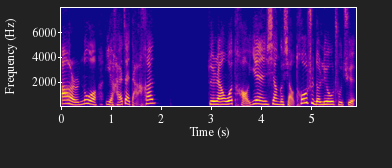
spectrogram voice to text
阿尔诺也还在打鼾。虽然我讨厌像个小偷似的溜出去，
